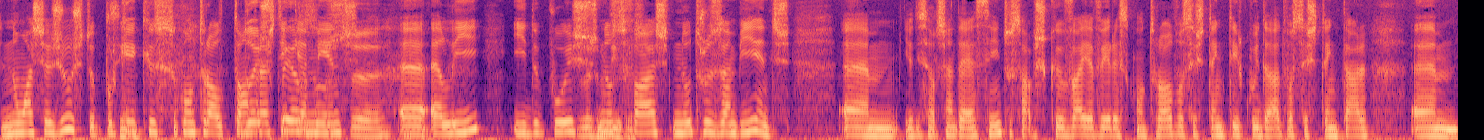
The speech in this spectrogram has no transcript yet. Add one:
não acha justo porque Sim. que se controla tão Dois drasticamente uh, ali e depois não se faz noutros ambientes. Um, eu disse, Alexandre, é assim, tu sabes que vai haver esse controle, vocês têm que ter cuidado, vocês têm que estar. Um,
